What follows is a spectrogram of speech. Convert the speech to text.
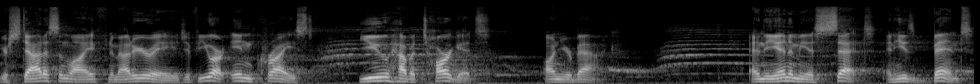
your status in life, no matter your age, if you are in Christ, you have a target on your back and the enemy is set and he is bent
